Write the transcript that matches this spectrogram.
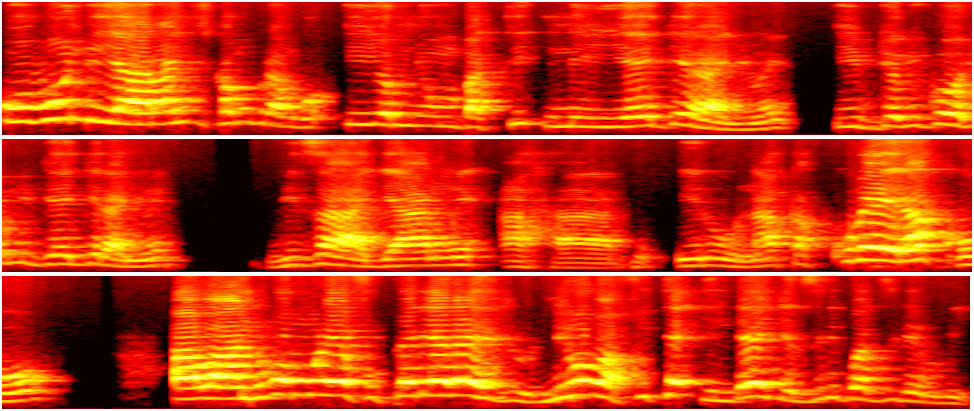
ubundi yarangiza ukamubwira ngo iyo myumbati niyegeranywe ibyo bigori nibyegeranywe bizajyanwe ahantu runaka kubera ko abantu bo muri fpr yari hejuru nibo bafite indege zirirwa zirerura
